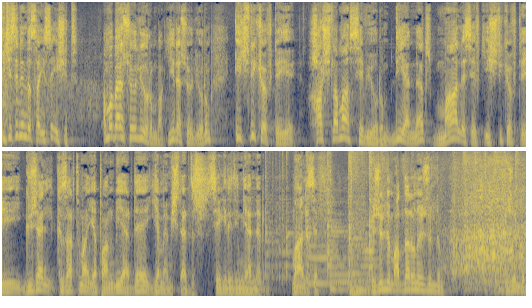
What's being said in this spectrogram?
İkisinin de sayısı eşit ama ben söylüyorum bak yine söylüyorum içli köfteyi haşlama seviyorum diyenler maalesef ki içli köfteyi güzel kızartma yapan bir yerde yememişlerdir sevgili dinleyenlerim maalesef üzüldüm adlarına üzüldüm üzüldüm.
